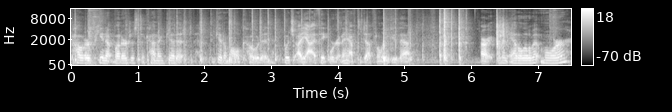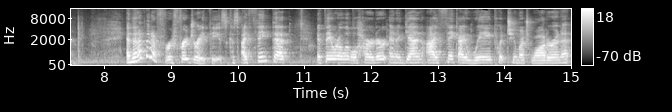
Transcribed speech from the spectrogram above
powdered peanut butter just to kind of get it, to get them all coated, which I, uh, yeah, I think we're gonna have to definitely do that. All right, I'm gonna add a little bit more. And then I'm gonna refrigerate these because I think that if they were a little harder. And again, I think I way put too much water in it.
